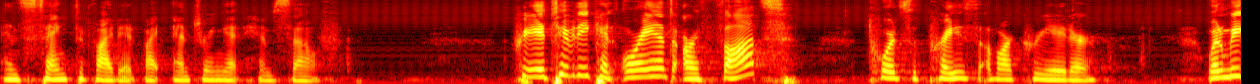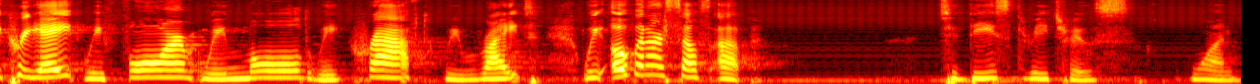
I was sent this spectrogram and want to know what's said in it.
and sanctified it by entering it himself. Creativity can orient our thoughts towards the praise of our Creator. When we create, we form, we mold, we craft, we write, we open ourselves up to these three truths. One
